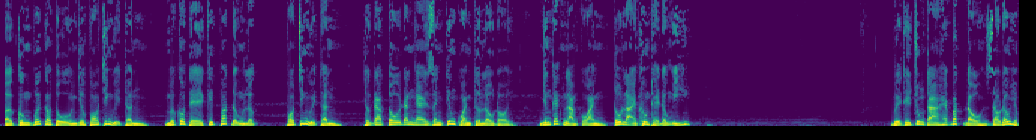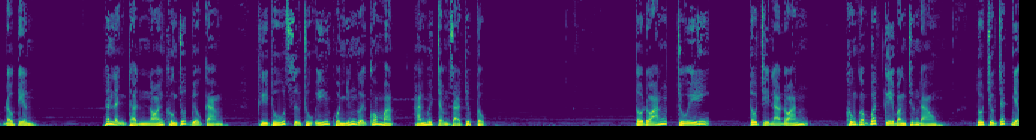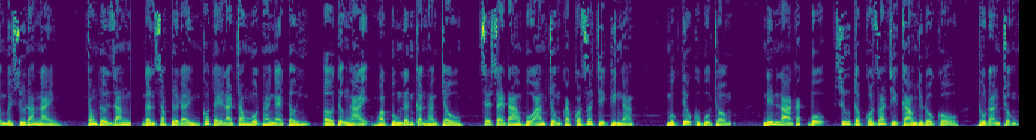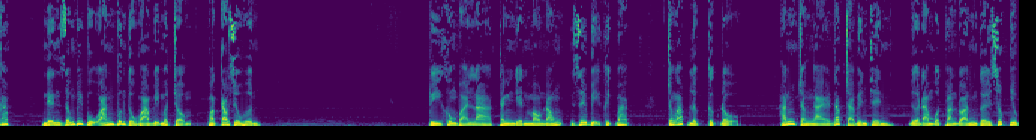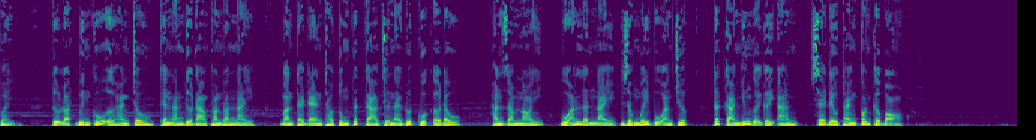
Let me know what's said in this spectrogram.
Ở cùng với cao thủ như phó chính ủy thân Mới có thể kích phát động lực Phó chính ủy thân Thực ra tôi đã nghe danh tiếng của anh từ lâu rồi Nhưng cách làm của anh tôi lại không thể đồng ý. Vậy thì chúng ta hãy bắt đầu giao đấu hiệp đầu tiên. Thân lệnh thần nói không chút biểu cảm Khi thu hút sự chú ý của những người có mặt Hắn mới chậm rãi tiếp tục. Tôi đoán, chú ý Tôi chỉ là đoán Không có bất kỳ bằng chứng nào. Tôi chịu trách nhiệm về suy đoán này. Trong thời gian gần sắp tới đây Có thể là trong một hai ngày tới Ở Thượng Hải hoặc vùng lân cận Hàng Châu sẽ xảy ra vụ án trộm cắp có giá trị kinh ngạc. Mục tiêu của vụ trộm nên là các bộ sưu tập có giá trị cao như đồ cổ, thủ đoạn trộm cắp nên giống với vụ án Vương Tử Hoa bị mất trộm hoặc cao siêu hơn. Tuy không phải là thanh niên máu nóng dễ bị khích bác, trong áp lực cực độ, hắn chẳng ngại đáp trả bên trên, đưa ra một phán đoán gây sốc như vậy. Tự loạt biên cố ở Hàng Châu khiến hắn đưa ra phán đoán này, bàn tay đen thao túng tất cả chuyện này rốt cuộc ở đâu? Hắn dám nói Vụ án lần này giống mấy vụ án trước, Tất cả những người gây án Sẽ đều thành con cờ bỏ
